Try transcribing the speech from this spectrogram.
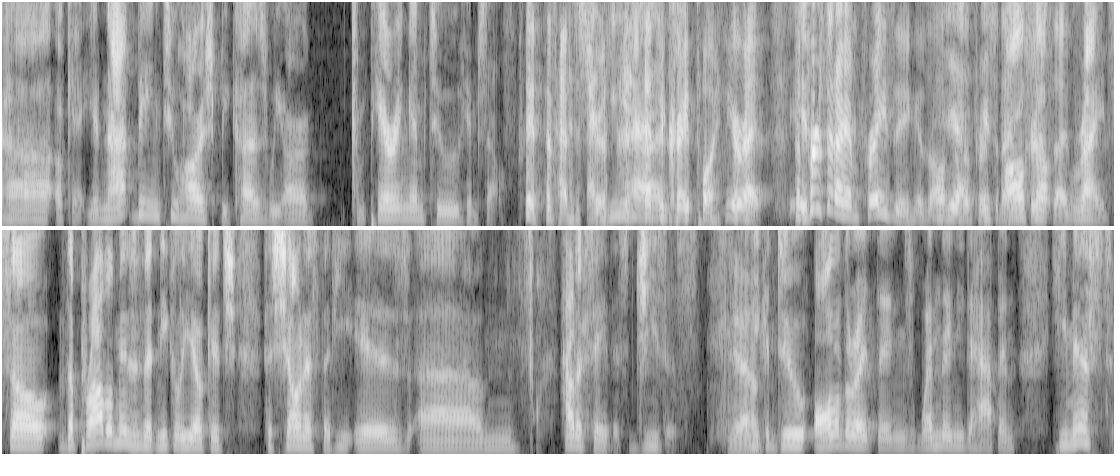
Uh, okay, you're not being too harsh because we are comparing him to himself. that is And true. he That's a great point. You're right. The If- person I am praising is also the person I'm also criticizing. right. So the problem is, is that Nikola Jokic has shown us that he is um, how to say this Jesus. Yeah. and he can do all of the right things when they need to happen. He missed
